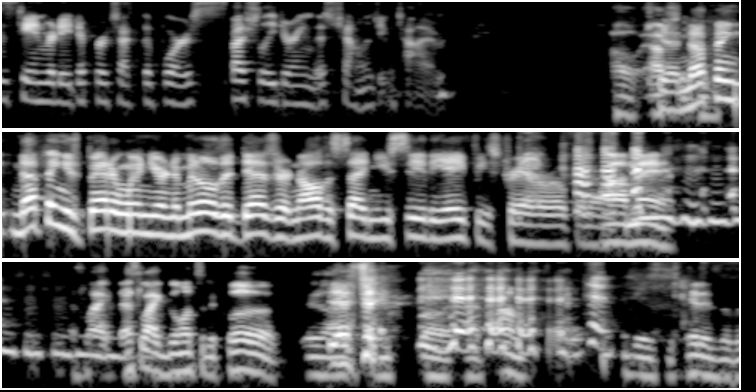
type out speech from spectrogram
to stand ready to protect the force, especially during this challenging time. Oh, Yeah, nothing nothing is better when you're in the middle of the desert and all of a sudden you see the AAFES trailer open up. Oh man, that's like that's like going to the club. you know, Yes. uh, It is, it is a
